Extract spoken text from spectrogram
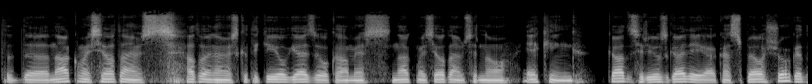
Tad uh, nākamais jautājums, atvainojamies, ka tik ilgi aizvilkāmies. Nākamais jautājums ir no Ekinga. Kādas ir jūsu gaidīgākās spēles šogad?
